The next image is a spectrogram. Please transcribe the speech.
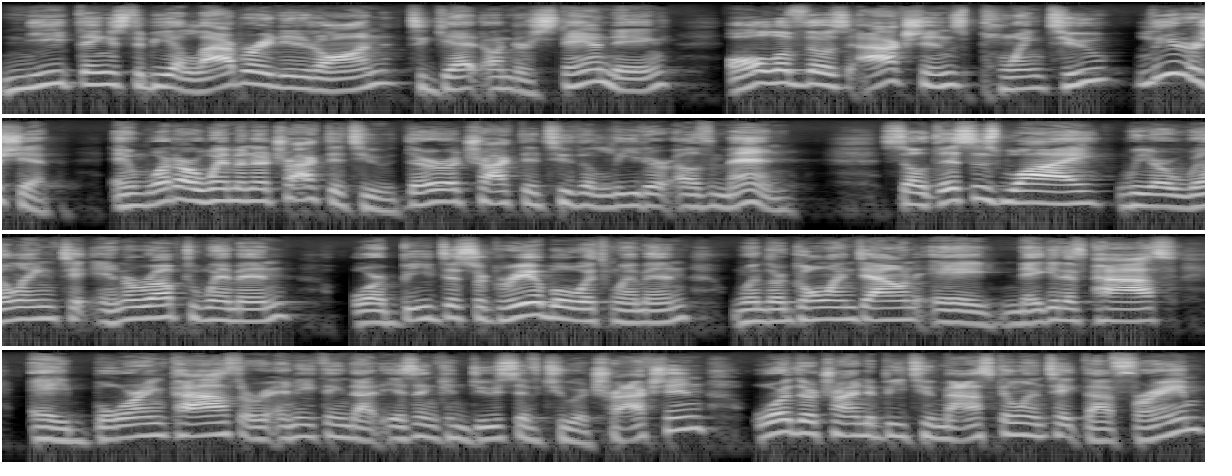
need things to be elaborated on to get understanding, all of those actions point to leadership. And what are women attracted to? They're attracted to the leader of men. So, this is why we are willing to interrupt women or be disagreeable with women when they're going down a negative path, a boring path, or anything that isn't conducive to attraction, or they're trying to be too masculine, take that frame,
